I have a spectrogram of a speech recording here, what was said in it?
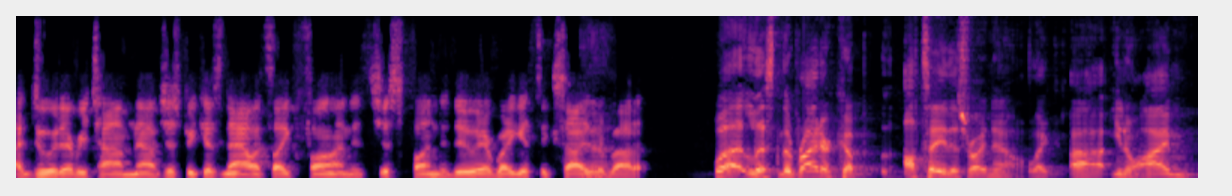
I do it every time now, just because now it's like fun. It's just fun to do. Everybody gets excited yeah. about it. Well, listen, the Ryder Cup. I'll tell you this right now. Like, uh, you know, I'm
